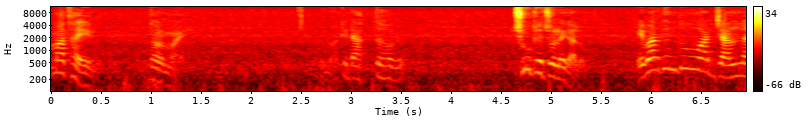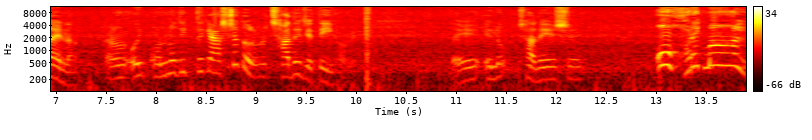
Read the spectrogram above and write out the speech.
মাথায় এলো, ধর মায়ের। মাকে ডাকতে হবে। ছুটে চলে গেল। এবার কিন্তু আর জানলায় না। কারণ ওই অন্য দিক থেকে আসছে তো ছাদে যেতেই হবে। তাই এলো, ছাদে এসে, ও, হরেক মাল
